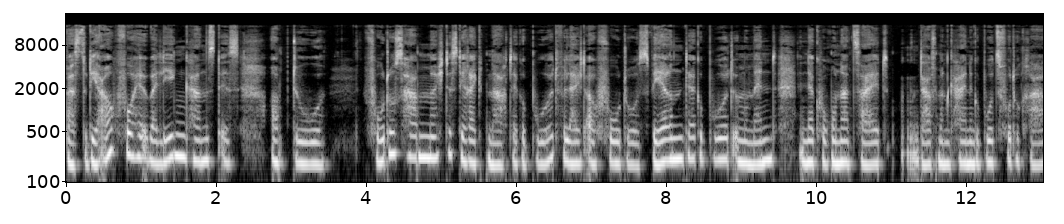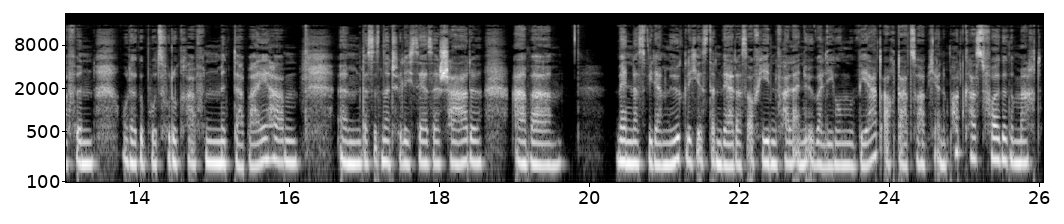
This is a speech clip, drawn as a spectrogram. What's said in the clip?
Was du dir auch vorher überlegen kannst, ist, ob du Fotos haben möchtest direkt nach der Geburt, vielleicht auch Fotos während der Geburt. Im Moment in der Corona-Zeit darf man keine Geburtsfotografin oder Geburtsfotografen mit dabei haben. Ähm, das ist natürlich sehr, sehr schade, aber wenn das wieder möglich ist, dann wäre das auf jeden Fall eine Überlegung wert. Auch dazu habe ich eine Podcast-Folge gemacht.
